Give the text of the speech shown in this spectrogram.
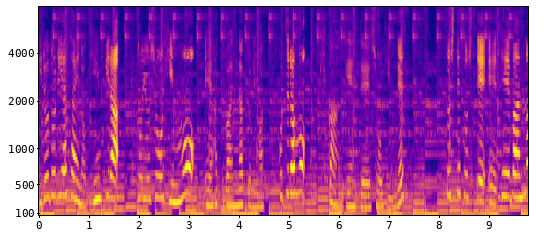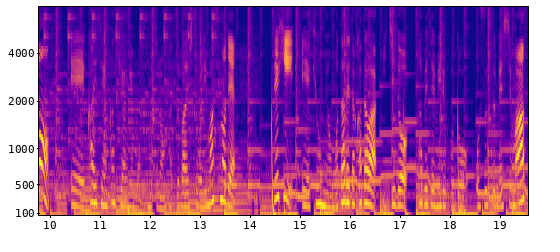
彩り野菜のきんぴらという商品も、えー発売になっております。こちらも間限定商品です。そしてそして、えー定番の、えー海鮮かき揚げももちろん発売しておりますのでぜひ、えー興味を持たれた方は一度食べてみることをおすすめします。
